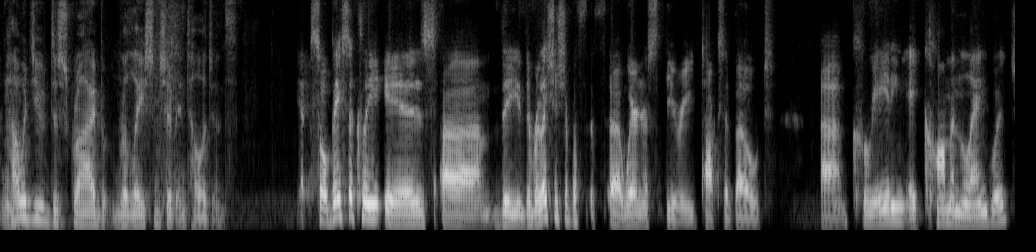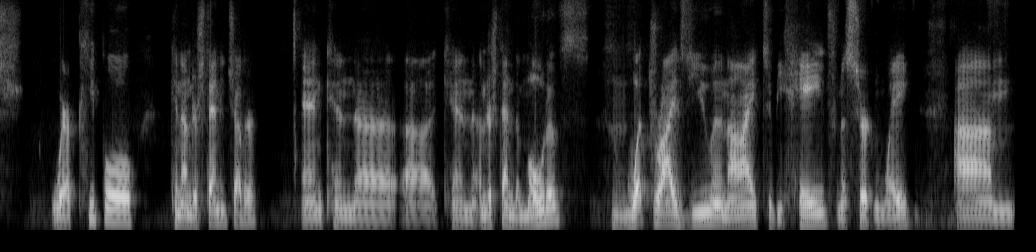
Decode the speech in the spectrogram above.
Mm-hmm. How would you describe relationship intelligence? Yeah. So basically, is um, the the relationship of uh, awareness theory talks about uh, creating a common language where people can understand each other and can uh, uh, can understand the motives, Hmm. what drives you and I to behave in a certain way um,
